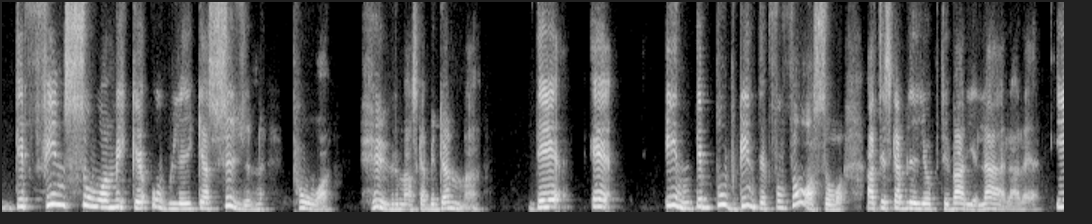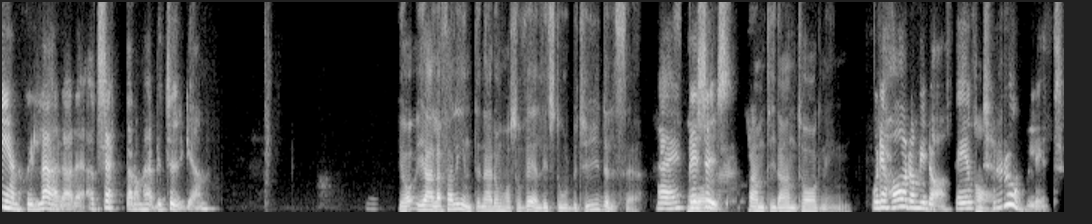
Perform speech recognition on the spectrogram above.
det finns så mycket olika syn på hur man ska bedöma. Det, är in, det borde inte få vara så att det ska bli upp till varje lärare, enskild lärare, att sätta de här betygen. Ja, i alla fall inte när de har så väldigt stor betydelse. Nej, precis. Framtida antagning. Och det har de idag. Det är Ja. otroligt.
